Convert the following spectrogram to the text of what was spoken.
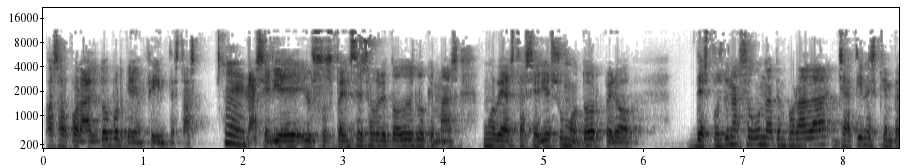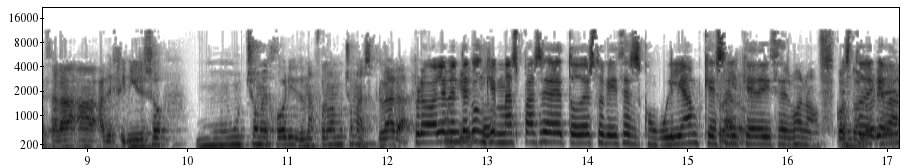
pasar por alto porque, en fin, te estás. La serie, el suspense sobre todo es lo que más mueve a esta serie, es su motor, pero después de una segunda temporada ya tienes que empezar a, definir eso mucho mejor y de una forma mucho más clara. Probablemente con quien más pase todo esto que dices es con William, que es el que dices, bueno, esto de qué va.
